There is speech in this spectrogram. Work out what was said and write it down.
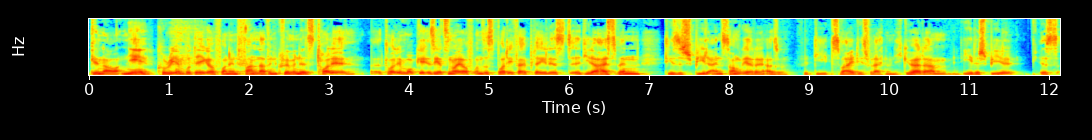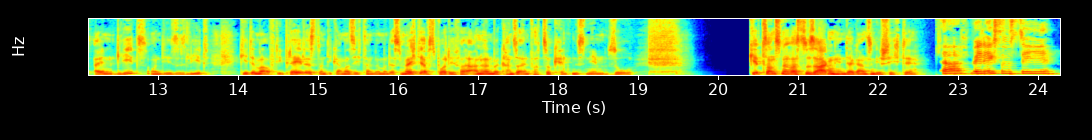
genau. Nee, Korean Bodega von den Fun Loving Criminals. Tolle, tolle Mucke. Ist jetzt neu auf unserer Spotify-Playlist, die da heißt, wenn dieses Spiel ein Song wäre, also für die zwei, die es vielleicht noch nicht gehört haben, jedes Spiel ist ein Lied und dieses Lied geht immer auf die Playlist und die kann man sich dann, wenn man das möchte, auf Spotify anhören. Man kann so einfach zur Kenntnis nehmen. So. Gibt sonst noch was zu sagen in der ganzen Geschichte? Äh, wenigstens die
